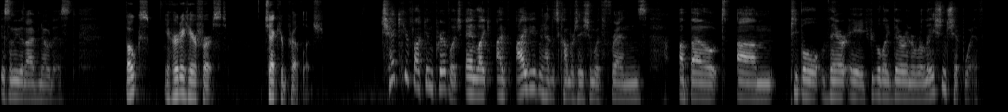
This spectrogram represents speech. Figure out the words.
Is something that I've noticed. Folks, you heard it here first. Check your privilege. check your fucking privilege. And like I've I've even had this conversation with friends about um, people their age, people like they're in a relationship with,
